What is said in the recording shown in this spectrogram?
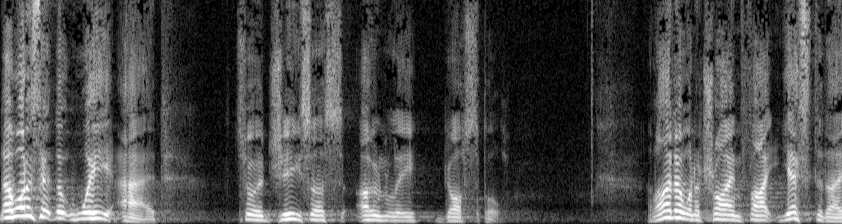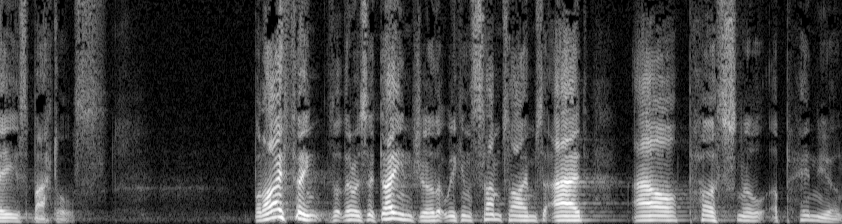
Now, what is it that we add to a Jesus only gospel. And I don't want to try and fight yesterday's battles. But I think that there is a danger that we can sometimes add our personal opinion.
